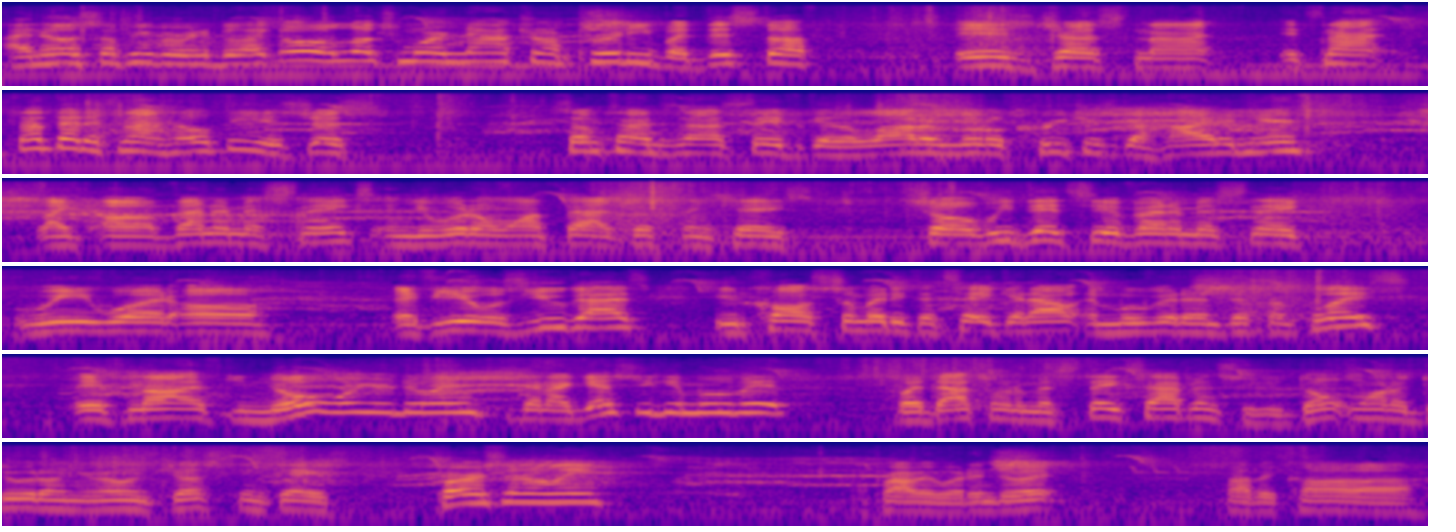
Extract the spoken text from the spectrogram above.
I know some people are gonna be like, oh, it looks more natural and pretty, but this stuff is just not, it's not, it's not that it's not healthy, it's just sometimes not safe because a lot of little creatures can hide in here, like uh, venomous snakes, and you wouldn't want that just in case. So if we did see a venomous snake, we would, uh, if it was you guys, you'd call somebody to take it out and move it in a different place. If not, if you know what you're doing, then I guess you can move it, but that's when the mistakes happen, so you don't want to do it on your own just in case. Personally, I probably wouldn't do it. Probably call a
